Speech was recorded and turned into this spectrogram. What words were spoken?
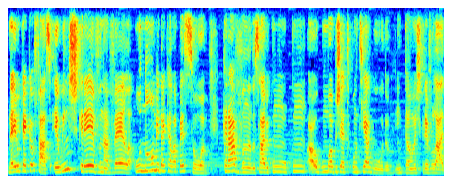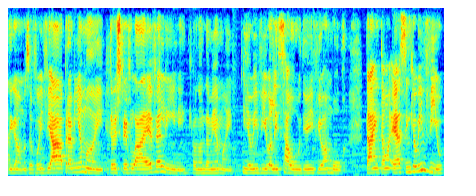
Né? E o que é que eu faço? Eu inscrevo na vela o nome daquela pessoa, cravando, sabe? Com, com algum objeto pontiagudo. Então eu escrevo lá, digamos, eu vou enviar para minha mãe. Então eu escrevo lá Eveline, que é o nome da minha mãe. E eu envio ali saúde, eu envio amor tá? Então é assim que eu envio.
